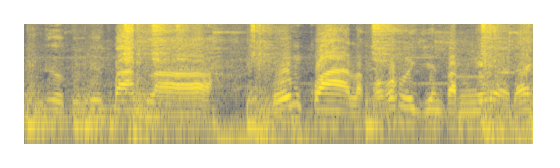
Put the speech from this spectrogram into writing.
Kính thưa quý vị các bạn là tối hôm qua là có hội diễn văn nghệ ở đây.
